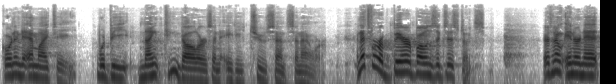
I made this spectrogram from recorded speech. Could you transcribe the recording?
according to MIT, would be $19.82 an hour. And that's for a bare bones existence. There's no internet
